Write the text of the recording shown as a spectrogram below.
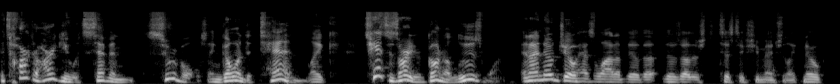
it's hard to argue with seven Super Bowls and going to 10. Like, chances are you're going to lose one. And I know Joe has a lot of the, the, those other statistics you mentioned, like no,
